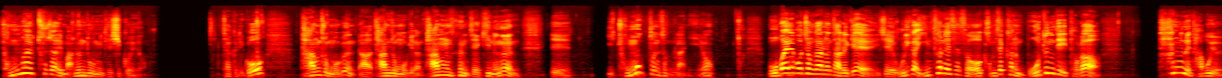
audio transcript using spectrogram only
정말 투자에 많은 도움이 되실 거예요. 자 그리고 다음 종목은 아 다음 종목이란 다음 이제 기능은 이제 이 종목 분석란이에요. 모바일 버전과는 다르게 이제 우리가 인터넷에서 검색하는 모든 데이터가 한눈에 다 보여요.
